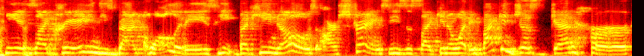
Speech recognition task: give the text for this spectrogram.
he is like creating these bad qualities. He, but he knows our strengths. He's just like, you know what? If I can just get her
